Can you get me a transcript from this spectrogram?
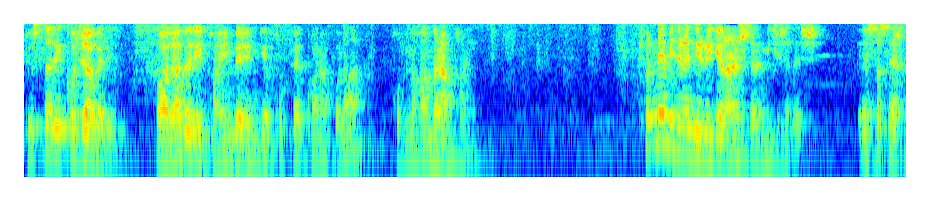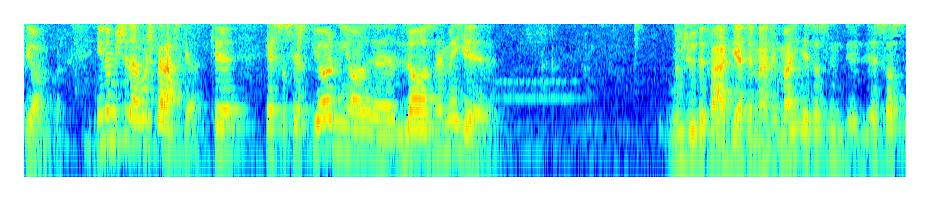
دوست داری کجا بری؟ بالا بری پایین بری؟ میگه خب فکر کنم فلان. خب می‌خوام برم پایین. چون نمی‌دونه نیروی گرانش داره میکشدش. احساس اختیار می‌کنه. اینو میشه در موردش بحث کرد که احساس اختیار لازمه وجود فردیت منه. من احساس احساس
